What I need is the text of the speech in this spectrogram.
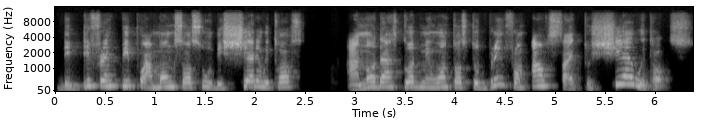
the different people amongst us who will be sharing with us and others God may want us to bring from outside to share with us.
